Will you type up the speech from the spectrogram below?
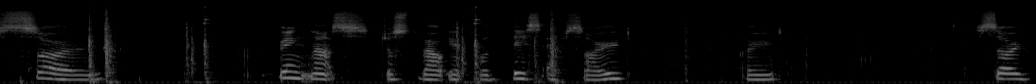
So, I think that's just about it for this episode. So,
